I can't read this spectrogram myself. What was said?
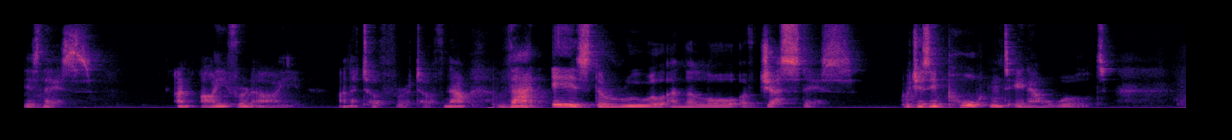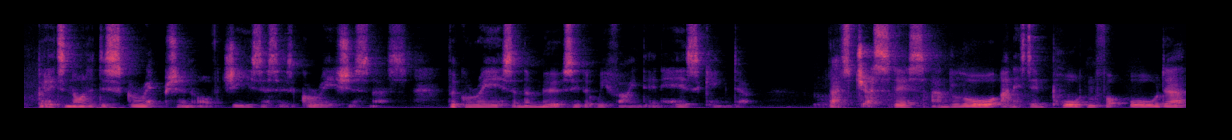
is this an eye for an eye and a tooth for a tooth. Now, that is the rule and the law of justice which is important in our world, but it's not a description of Jesus' graciousness, the grace and the mercy that we find in his kingdom. That's justice and law, and it's important for order,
